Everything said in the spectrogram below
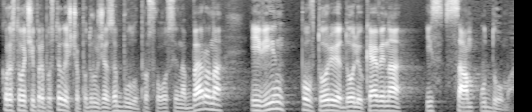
Користувачі припустили, що подружжя забуло про свого сина Берона, і він повторює долю Кевіна із сам удома.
